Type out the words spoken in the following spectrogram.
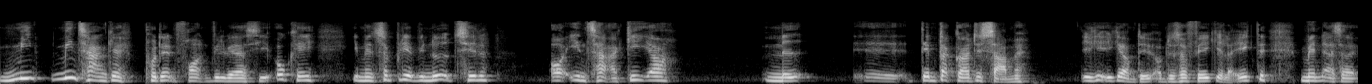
min, min tanke på den front vil være at sige, okay, jamen så bliver vi nødt til at interagere med øh, dem, der gør det samme. Ikke, ikke om, det, om det så fake eller ægte, men altså, øh,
